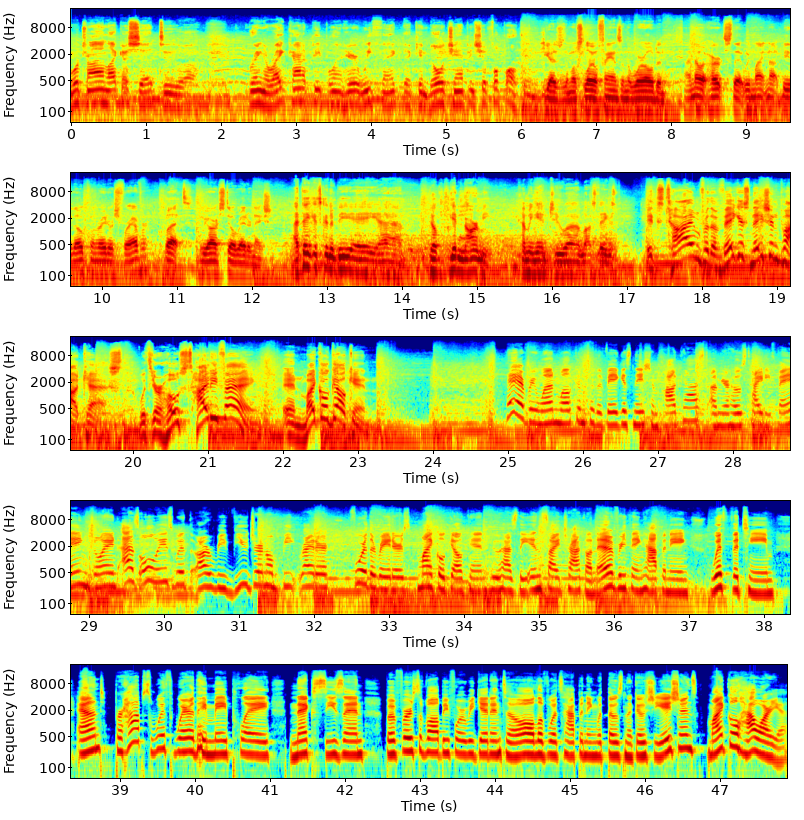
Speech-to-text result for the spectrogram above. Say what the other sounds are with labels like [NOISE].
We're trying, like I said, to uh, bring the right kind of people in here we think that can build a championship football team. You guys are the most loyal fans in the world, and I know it hurts that we might not be the Oakland Raiders forever, but we are still Raider Nation. I think it's going to be a uh, get an army coming into uh, Las Vegas. It's time for the Vegas Nation podcast with your hosts Heidi Fang and Michael Gehlken. Everyone, welcome to the Vegas Nation podcast. I'm your host Heidi Fang, joined as always with our review journal beat writer for the Raiders, Michael Gehlken, who has the inside track on everything happening with the team and perhaps with where they may play next season. But first of all, before we get into all of what's happening with those negotiations, Michael, how are you?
